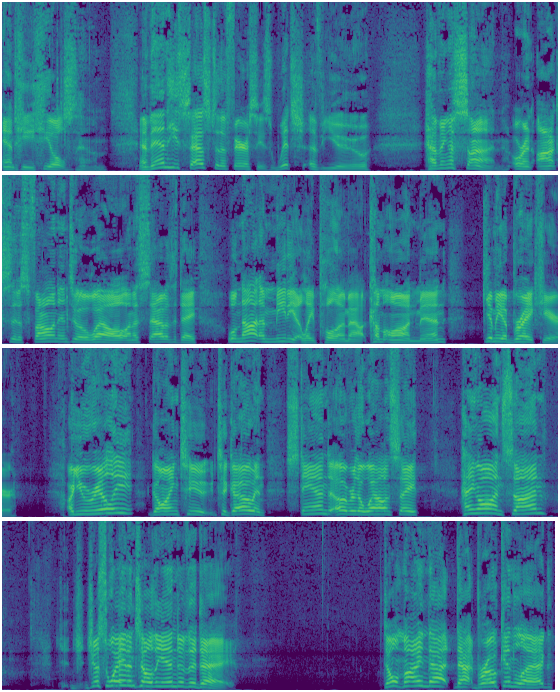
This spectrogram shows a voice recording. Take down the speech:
and he heals him. And then he says to the Pharisees, Which of you, having a son or an ox that has fallen into a well on a Sabbath day, will not immediately pull him out? Come on, men. Give me a break here. Are you really going to, to go and stand over the well and say, Hang on, son. J- just wait until the end of the day. Don't mind that, that broken leg.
